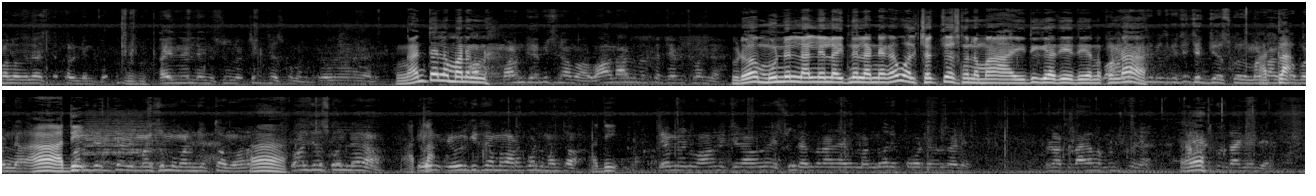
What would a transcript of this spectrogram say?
మళ్ళీ వదిలేస్తే నింపు. ఐదు నెలలు చెక్ చేసుకోమని. అంతేలే మనం మనం చేపించినామా? వాళ్ళ డాక్టర్ దగ్గర చేపించుకోండి. ఇప్పుడు మూడు నెలలు నాలుగు నెలలు ఐదు నెలలు అన్నాగా వాళ్ళు చెక్ చేసుకున్నా మా ఇది అది ఇది అనకుండా చెక్ చేసుకోండి. అట్లా. అది. మనం సొమ్ము చెప్తాము? ఆ, వాళ్ళు చేసుకోండి అట్లా. ఎవరికి ఇచ్చినా మనం అడగకూడదు మనతో. అది. ఏమైనా వాహనం ఇచ్చినావు స్కూల్ ఎంత నాని మన నోరు ఇప్పకూడదు కానీ. ఇప్పుడు అట్లా తాగాల ముంచుకొని. ముంచుకొని తాగేది. ఆ-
